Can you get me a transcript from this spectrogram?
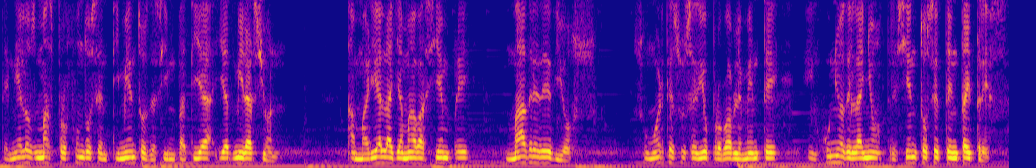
tenía los más profundos sentimientos de simpatía y admiración. A María la llamaba siempre Madre de Dios. Su muerte sucedió probablemente en junio del año 373.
